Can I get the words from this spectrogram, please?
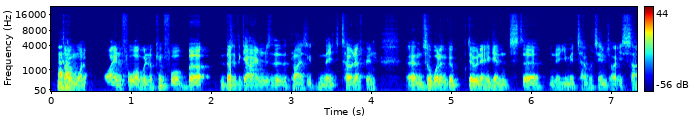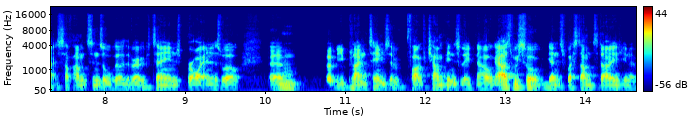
don't want to fight in for what we're looking for, but those are the games that the players need to turn up in. Um, so well and good doing it against uh, you know your mid-table teams like your Southampton's, although they're very good teams, Brighton as well. Um, mm. But you're playing teams that fight for Champions League now, as we saw against West Ham today. You know,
